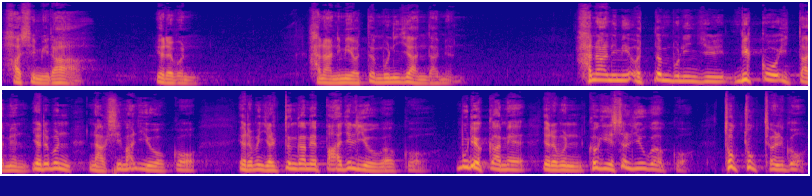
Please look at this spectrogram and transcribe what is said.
하심이라. 여러분 하나님이 어떤 분인지 안다면 하나님이 어떤 분인지 믿고 있다면 여러분 낙심할 이유 없고 여러분 열등감에 빠질 이유가 없고 무력감에 여러분 거기 있을 이유가 없고 툭툭 털고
